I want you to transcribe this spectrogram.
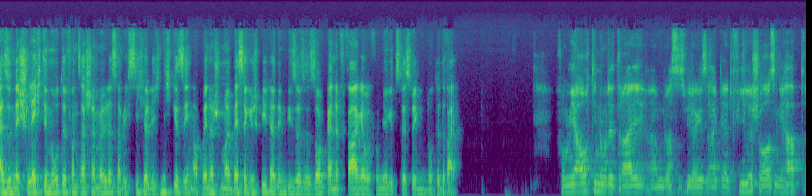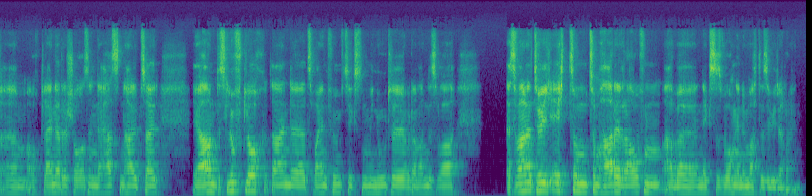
Also eine schlechte Note von Sascha Mölders habe ich sicherlich nicht gesehen, auch wenn er schon mal besser gespielt hat in dieser Saison, keine Frage, aber von mir gibt es deswegen Note 3. Von mir auch die Note 3. Ähm, du hast es wieder gesagt, er hat viele Chancen gehabt, ähm, auch kleinere Chancen in der ersten Halbzeit. Ja, und das Luftloch da in der 52. Minute oder wann das war, es war natürlich echt zum, zum Haare raufen, aber nächstes Wochenende macht er sie wieder rein.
